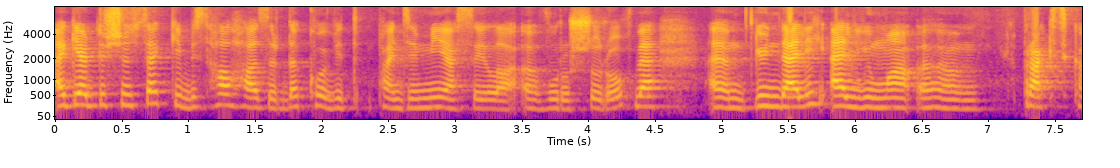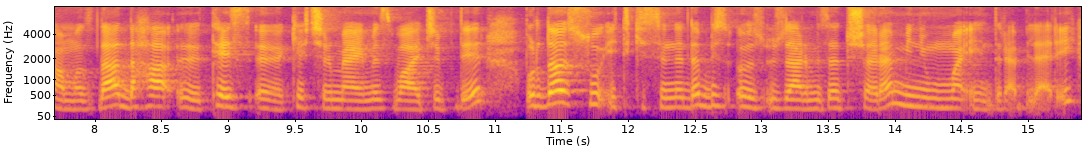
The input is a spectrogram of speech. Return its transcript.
Əgər düşünsək ki, biz hal-hazırda COVID pandemiyası ilə vuruşuruq və gündəlik əl yuma praktikamızda daha e, tez e, keçirməyimiz vacibdir. Burada su itkisini də biz öz üzərimizə düşərək minimuma endirə bilərik.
